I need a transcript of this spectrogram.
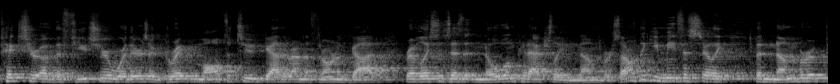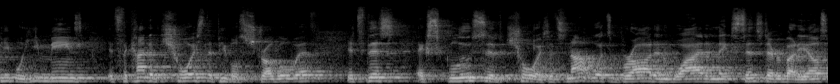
picture of the future where there's a great multitude gathered around the throne of God. Revelation says that no one could actually number. So I don't think he means necessarily the number of people. He means it's the kind of choice that people struggle with. It's this exclusive choice. It's not what's broad and wide and makes sense to everybody else.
